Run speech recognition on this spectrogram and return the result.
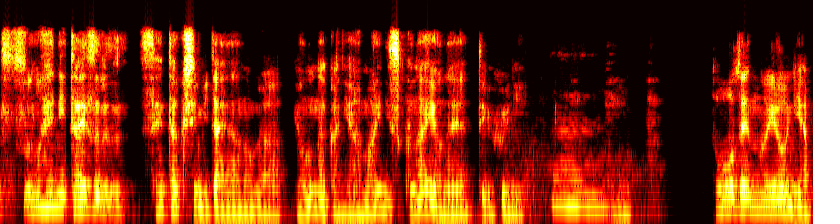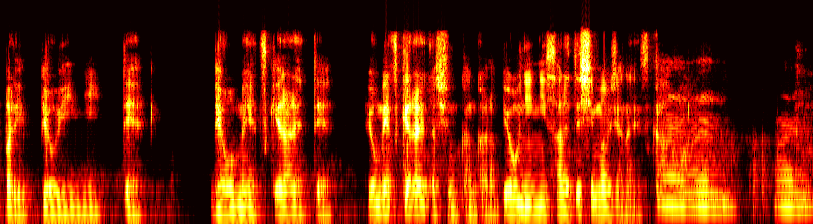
その辺に対する選択肢みたいなのが世の中にあまりに少ないよねっていうふうに。思う当然のようにやっぱり病院に行って病名つけられて病名つけられた瞬間から病人にされてしまうじゃないですか。うんうん。うん。うん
